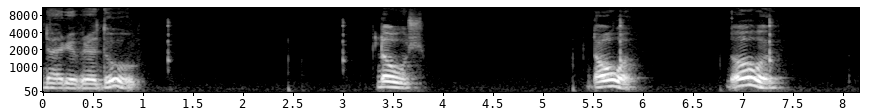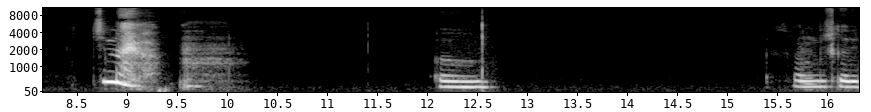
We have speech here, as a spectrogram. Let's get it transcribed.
Dar eu vreau două. Două uși. Două. Două. Ce naiba? Uh. Să nu mișcă de...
